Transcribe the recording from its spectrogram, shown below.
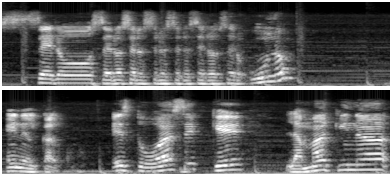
0.0000001 en el cálculo. Esto hace que la máquina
